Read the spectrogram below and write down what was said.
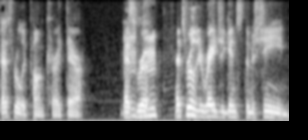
that's really punk right there. That's real Mhm. that's really rage against the machine.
